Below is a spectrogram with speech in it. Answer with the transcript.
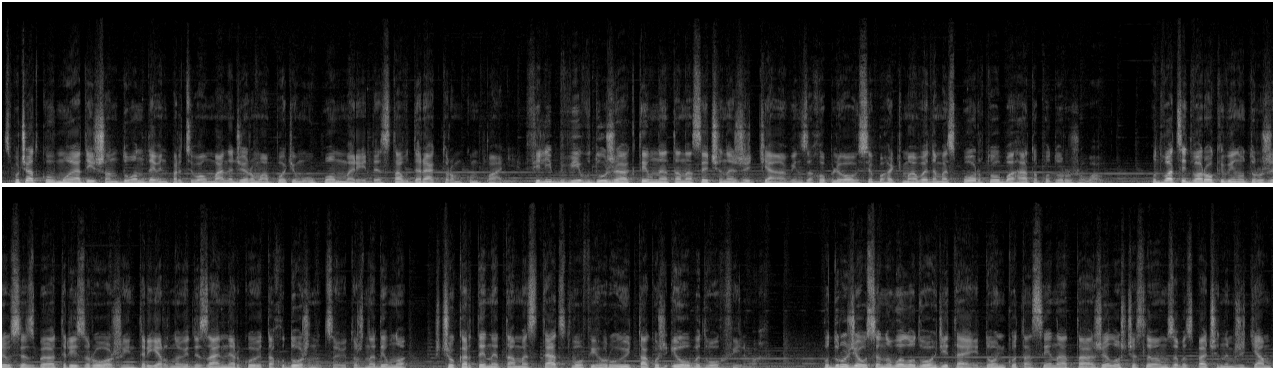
Спочатку в Моет і Шандон, де він працював менеджером, а потім у Поммері, де став директором компанії. Філіп вів дуже активне та насичене життя. Він захоплювався багатьма видами спорту, багато подорожував. У 22 роки він одружився з Беатріс Рож, інтер'єрною дизайнеркою та художницею. Тож не дивно, що картини та мистецтво фігурують також і у обидвох фільмах. Подружжя усиновило двох дітей доньку та сина, та жило щасливим забезпеченим життям,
